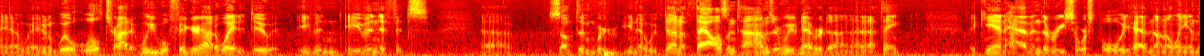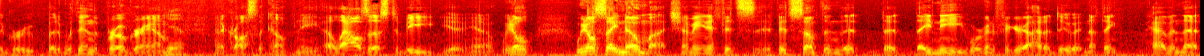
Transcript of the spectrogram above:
You know, and we'll we'll try to we will figure out a way to do it, even even if it's uh, something we're you know we've done a thousand times or we've never done. And I think again having the resource pool we have not only in the group but within the program Yeah. and across the company allows us to be you know we don't we don't say no much. I mean if it's if it's something that that they need, we're going to figure out how to do it. And I think having that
